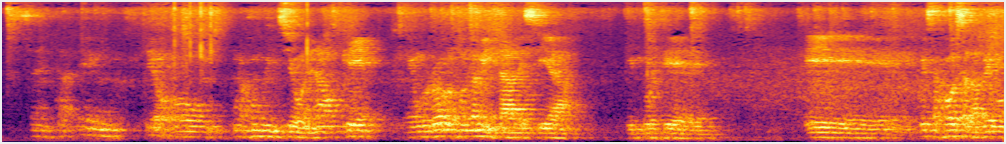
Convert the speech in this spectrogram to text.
Senta, ehm, io ho una convinzione no? che un ruolo fondamentale sia il portiere e questa cosa l'avevo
